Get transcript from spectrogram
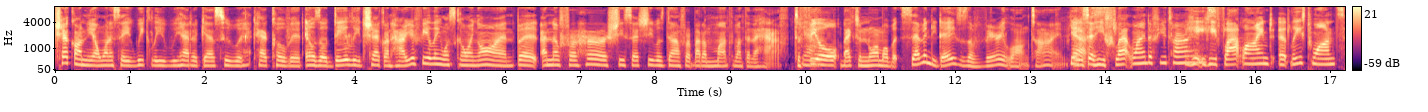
check on you. I want to say weekly. We had a guest who had COVID. It was a daily check on how you're feeling, what's going on. But I know for her, she said she was down for about a month, month and a half to Yeah. feel back to normal. But 70 days is a very long time. And he said he flatlined a few times? He, he flatlined at least once.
